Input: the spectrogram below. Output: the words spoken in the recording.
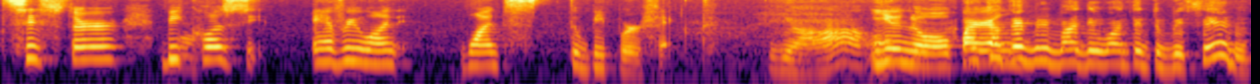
sister, because everyone wants to be perfect. Yeah. You know, I thought parang- everybody wanted to be thin.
